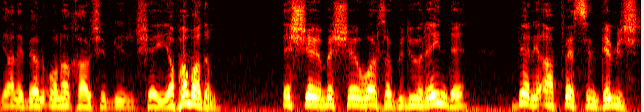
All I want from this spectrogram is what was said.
yani ben ona karşı bir şey yapamadım. Eşeği meşeği varsa güdüvereyim de beni affetsin demiş.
